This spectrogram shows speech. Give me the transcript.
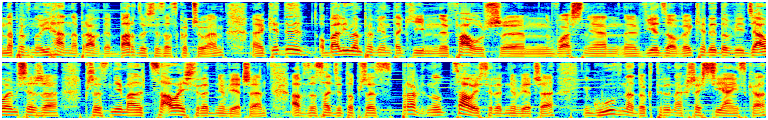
na pewno ja naprawdę bardzo się zaskoczyłem, kiedy obaliłem pewien taki fałsz właśnie wiedzowy, kiedy dowiedziałem się, że przez niemal całe średniowiecze, a w zasadzie to przez prawie no całe średniowiecze, główna doktryna chrześcijańska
